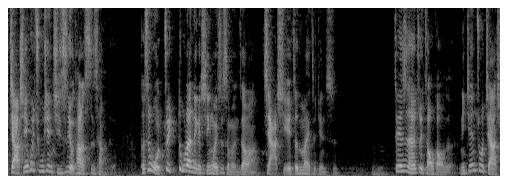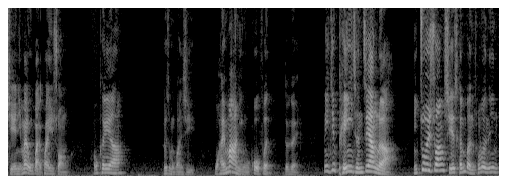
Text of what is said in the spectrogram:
假鞋会出现，其实是有它的市场的。可是我最杜烂的一个行为是什么？你知道吗？假鞋真卖这件事，这件事才是最糟糕的。你今天做假鞋，你卖五百块一双，OK 啊，有什么关系？我还骂你，我过分，对不对？你已经便宜成这样了，你做一双鞋成本成本你，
